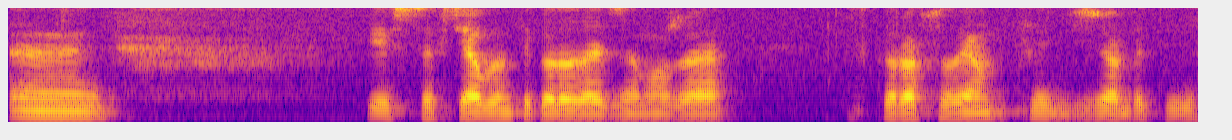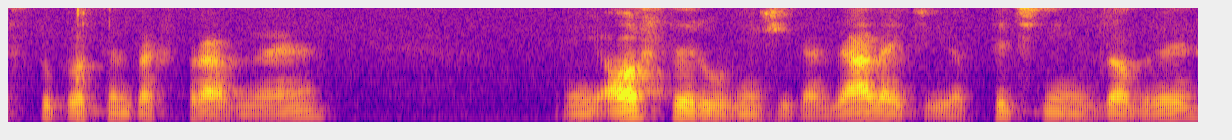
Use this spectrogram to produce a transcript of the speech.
Ech, Jeszcze chciałbym tylko dodać, że może skoro sprzedający twierdzi, że obiekt jest w 100% sprawny i ostry również i tak dalej, czyli optycznie jest dobry,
